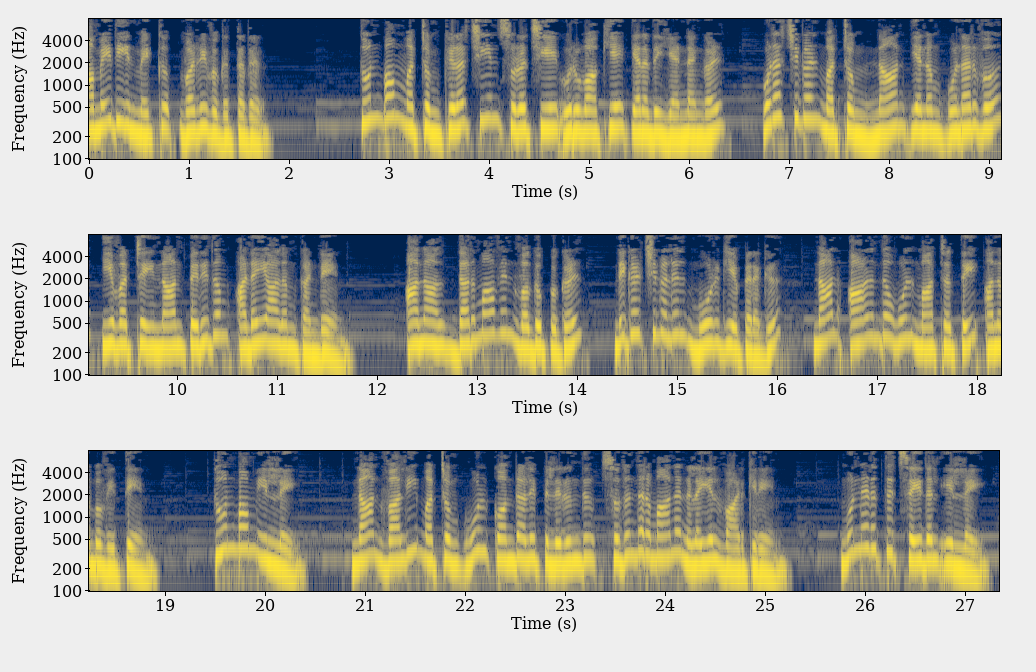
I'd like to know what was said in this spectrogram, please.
அமைதியின்மைக்கு வழிவகுத்தது. துன்பம் மற்றும் கிளர்ச்சியின் சுழற்சியை உருவாக்கிய எனது எண்ணங்கள் உணர்ச்சிகள் மற்றும் நான் எனும் உணர்வு இவற்றை நான் பெரிதும் அடையாளம் கண்டேன். ஆனால் தர்மாவின் வகுப்புகள் நிகழ்ச்சிகளில் மூழ்கிய பிறகு நான் ஆழ்ந்த உள் மாற்றத்தை அனுபவித்தேன். துன்பம் இல்லை. நான் வலி மற்றும் ஊழ் கொந்தளிப்பிலிருந்து சுதந்திரமான நிலையில் வாழ்கிறேன். முன்னெடுத்துச் செய்தல் இல்லை.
